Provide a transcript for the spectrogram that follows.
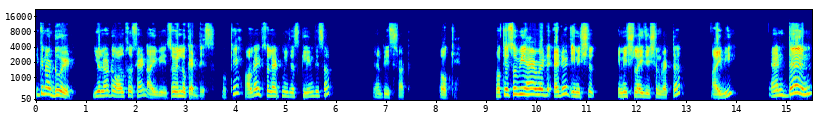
You cannot do it. You'll have to also send IV. So we'll look at this. Okay. All right. So let me just clean this up and restart. Okay. Okay. So we have added initial initialization vector IV and then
